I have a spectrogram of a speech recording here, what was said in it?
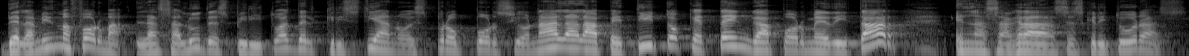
de la misma forma, la salud espiritual del cristiano es proporcional al apetito que tenga por meditar en las sagradas escrituras.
